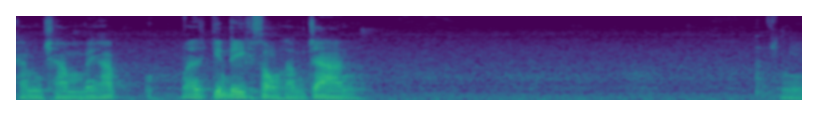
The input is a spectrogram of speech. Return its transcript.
ช่ำๆไหมครับ น่าจะกินได้อีกสองสามจาน นี่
